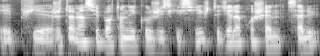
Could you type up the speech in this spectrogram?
Et puis, je te remercie pour ton écho jusqu'ici. Je te dis à la prochaine. Salut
